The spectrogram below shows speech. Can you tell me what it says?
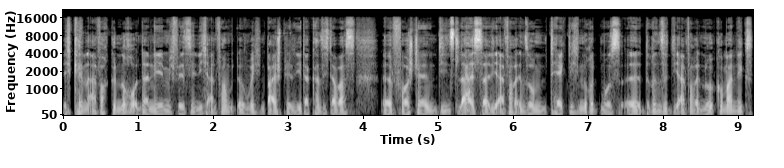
ich kenne einfach genug Unternehmen, ich will jetzt hier nicht anfangen mit irgendwelchen Beispielen, jeder kann sich da was äh, vorstellen, Dienstleister, die einfach in so einem täglichen Rhythmus äh, drin sind, die einfach in 0, nix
